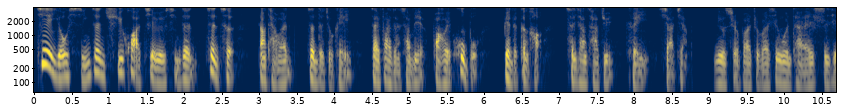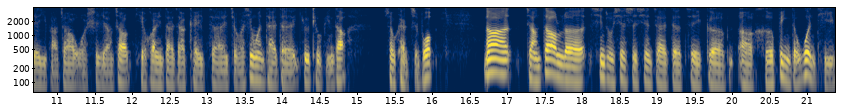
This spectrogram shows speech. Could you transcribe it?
借由行政区划，借由行政政策，让台湾真的就可以在发展上面发挥互补，变得更好，城乡差距可以下降。六九八九八新闻台世界一把抓，我是杨照，也欢迎大家可以在九八新闻台的 YouTube 频道收看直播。那讲到了新竹县市现在的这个呃合并的问题，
